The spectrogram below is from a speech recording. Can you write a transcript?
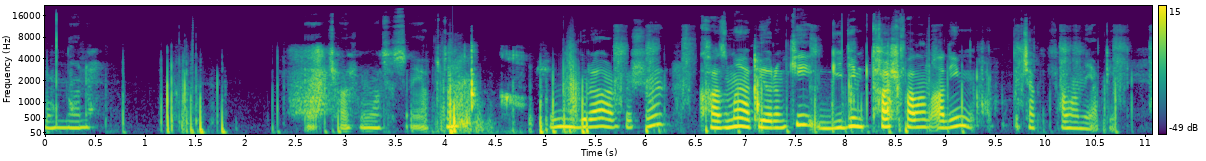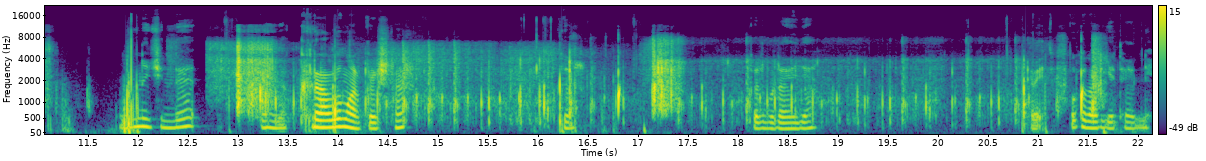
Bunları. Evet, çalışma masasını yaptım. Şimdi buraya arkadaşlar kazma yapıyorum ki gideyim taş falan alayım bıçak falan yapayım. Onun için de böyle kıralım arkadaşlar. Kır. Kır burayı da. Evet bu kadar yeterli.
